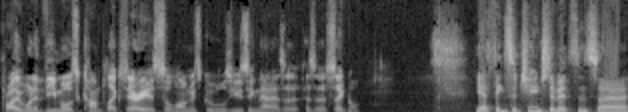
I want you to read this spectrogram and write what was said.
probably one of the most complex areas so long as Google's using that as a as a signal. Yeah, things have changed a bit since uh,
